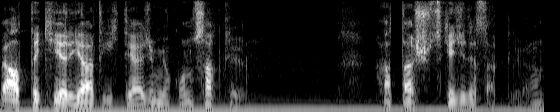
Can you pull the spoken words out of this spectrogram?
Ve alttaki yarıya artık ihtiyacım yok. Onu saklıyorum. Hatta şu skeci de saklıyorum.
